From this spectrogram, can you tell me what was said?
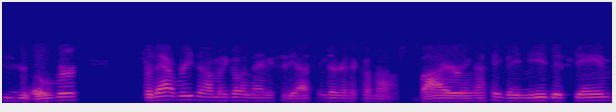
season over. For that reason, I'm going to go Atlantic City. I think they're going to come out firing. I think they need this game.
